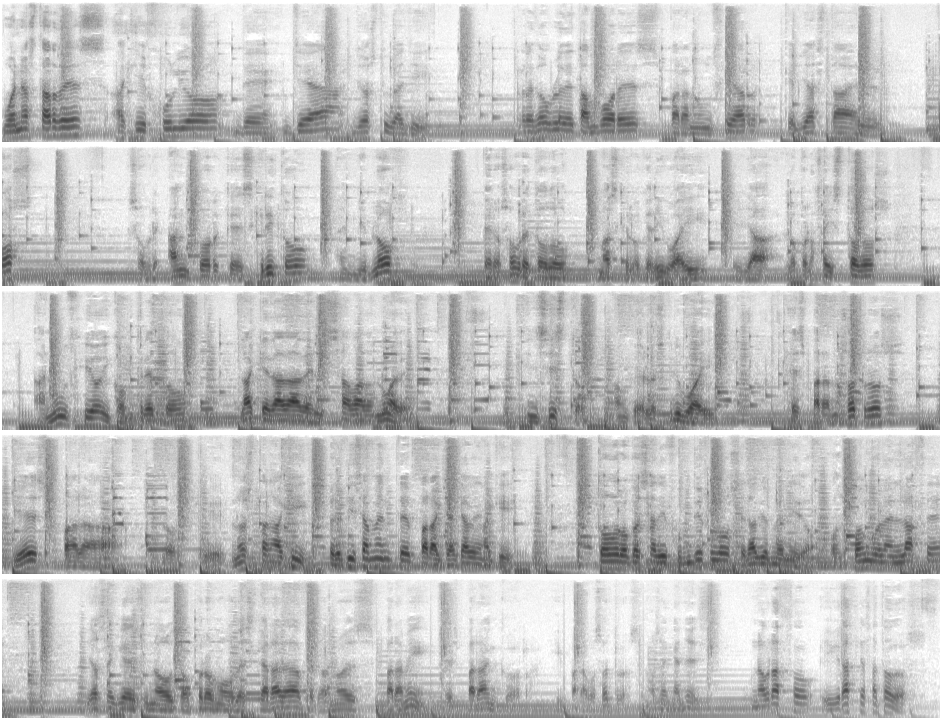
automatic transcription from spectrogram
Buenas tardes, aquí Julio de Yeah, yo estuve allí. Redoble de tambores para anunciar que ya está el post sobre Anchor que he escrito en mi blog, pero sobre todo, más que lo que digo ahí, que ya lo conocéis todos, anuncio y concreto la quedada del sábado 9. Insisto, aunque lo escribo ahí, es para nosotros y es para que no están aquí, precisamente para que acaben aquí. Todo lo que sea difundirlo será bienvenido. Os pongo el enlace, ya sé que es una autopromo descarada, pero no es para mí, es para Anchor y para vosotros, no os engañéis. Un abrazo y gracias a todos.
